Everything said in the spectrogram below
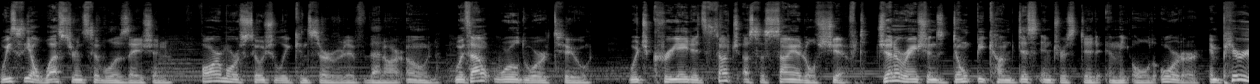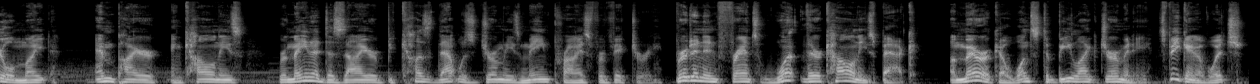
we see a Western civilization far more socially conservative than our own. Without World War II, which created such a societal shift, generations don't become disinterested in the old order. Imperial might, empire, and colonies remain a desire because that was Germany's main prize for victory. Britain and France want their colonies back. America wants to be like Germany. Speaking of which,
